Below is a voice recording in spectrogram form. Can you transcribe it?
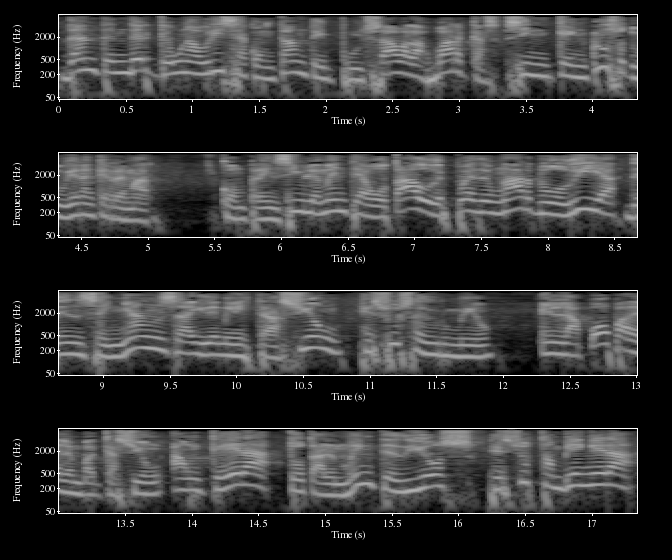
da a entender que una brisa constante impulsaba las barcas sin que incluso tuvieran que remar. Comprensiblemente agotado después de un arduo día de enseñanza y de ministración, Jesús se durmió. En la popa de la embarcación, aunque era totalmente Dios, Jesús también era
